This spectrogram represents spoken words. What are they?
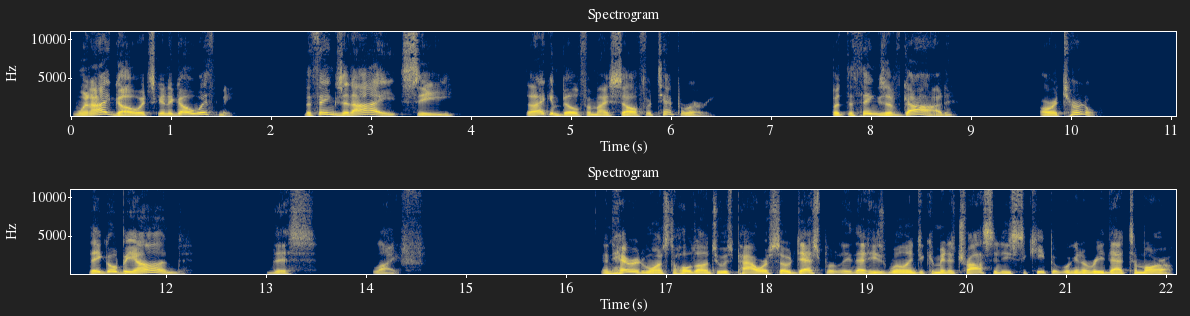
when I go, it's going to go with me. The things that I see that I can build for myself are temporary, but the things of God are eternal. They go beyond this life. And Herod wants to hold on to his power so desperately that he's willing to commit atrocities to keep it. We're going to read that tomorrow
